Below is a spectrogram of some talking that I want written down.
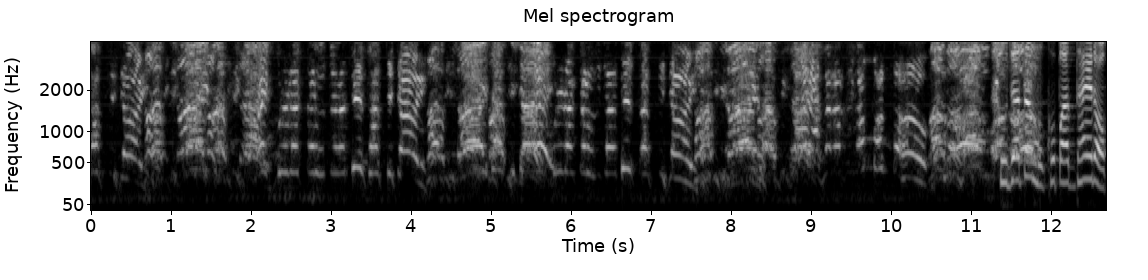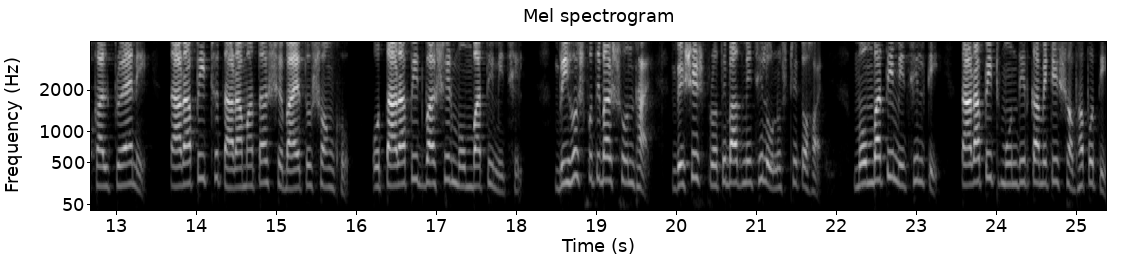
শাস্তি চাই। ডাক্তার শাস্তি চাই। শাস্তি চাই, ডাক্তার শাস্তি চাই। সুজাতা মুখোপাধ্যায়ের অকাল প্রয়াণে তারাপীঠ তারামাতা সেবায়ত সংঘ ও তারাপীঠবাসীর মোমবাতি মিছিল। বৃহস্পতিবার সন্ধ্যায় বিশেষ প্রতিবাদ মিছিল অনুষ্ঠিত হয়। মোমবাতি মিছিলটি তারাপীঠ মন্দির কমিটির সভাপতি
